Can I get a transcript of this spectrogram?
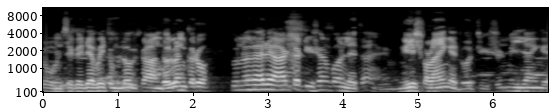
तो उनसे कह दिया, भाई तुम लोग इसका आंदोलन करो। तो उन्होंने कहा, अरे आर्ट का ट्यूशन कौन लेता है? इंग्लिश पढ़ाएँगे तो ट्यूशन मिल जाएँगे।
